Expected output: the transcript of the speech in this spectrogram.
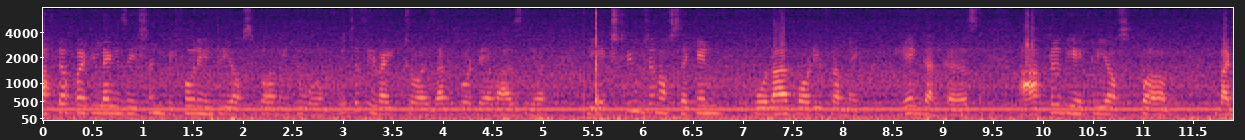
after fertilization before entry of sperm into womb which is the right choice that is what they have asked here the extrusion of second polar body from egg, egg occurs after the entry of sperm but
